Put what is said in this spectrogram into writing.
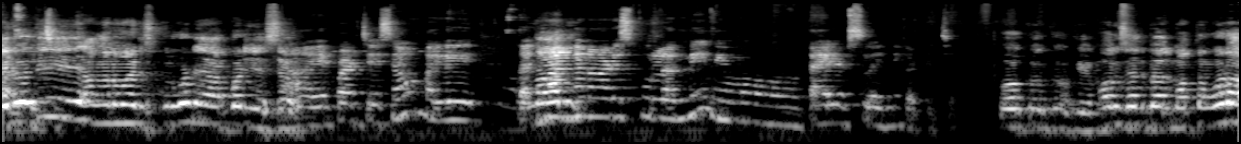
ఐదోది అంగన్వాడీ స్కూల్ కూడా ఏర్పాటు చేసాం మళ్ళీ అంగన్వాడీ స్కూల్ అన్ని మేము టాయిలెట్స్ అన్ని కట్టించాం. ఓకే ఓకే సదుపాయాలు మొత్తం కూడా.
